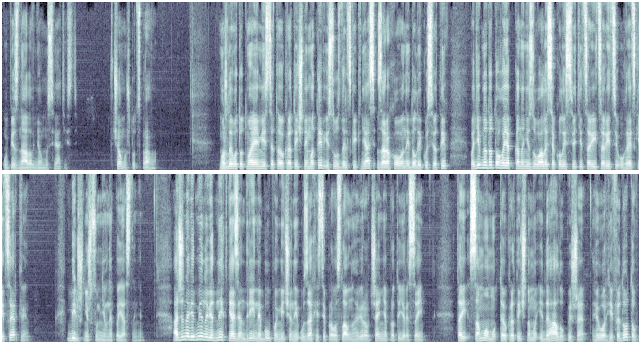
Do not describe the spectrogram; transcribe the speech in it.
упізнала в ньому святість. В чому ж тут справа? Можливо, тут має місце теократичний мотив, і Суздальський князь, зарахований до лику святих, подібно до того, як канонізувалися колись святі царі й цариці у грецькій церкві? Більш ніж сумнівне пояснення. Адже на відміну від них князь Андрій не був помічений у захисті православного віровчення проти Єресей. Та й самому теократичному ідеалу, пише Георгій Федотов,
